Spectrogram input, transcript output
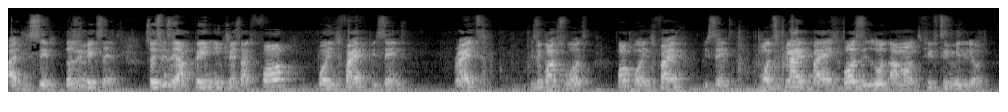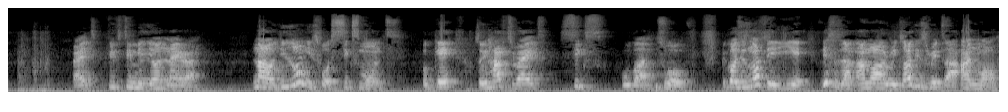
are the same. Does it make sense? So it says they are paying interest at 4.5 percent right? Is equal to what? 4.5 percent multiplied by what's the loan amount? 50 million right? 50 million naira. Now the loan is for six months okay? So you have to write six over 12 because it's not a year. This is an annual rate. All these rates are annual.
